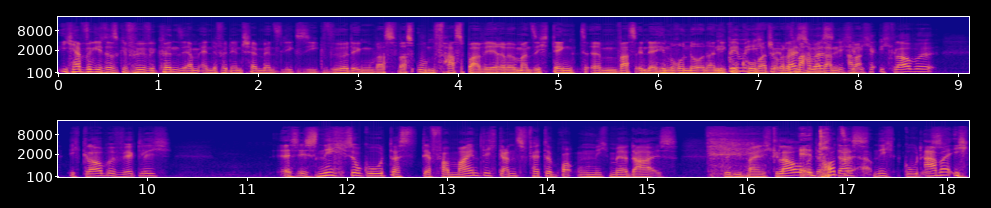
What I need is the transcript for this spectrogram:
ich hab wirklich das Gefühl, wir können sie am Ende für den Champions League Sieg würdigen, was, was unfassbar wäre, wenn man sich denkt, ähm, was in der Hinrunde oder Nico bin Kovac, aber das machen wir dann. Ich, aber, ich, ich, glaube, ich glaube wirklich, es ist nicht so gut, dass der vermeintlich ganz fette Brocken nicht mehr da ist für die Bayern. Ich glaube, Äh, dass trotz- das nicht gut ist. aber ich,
